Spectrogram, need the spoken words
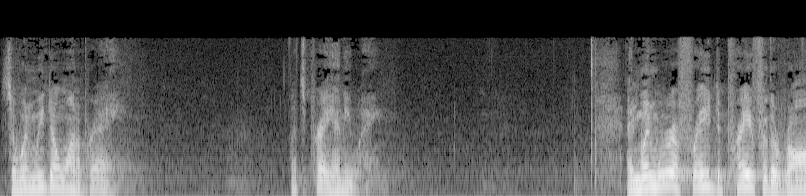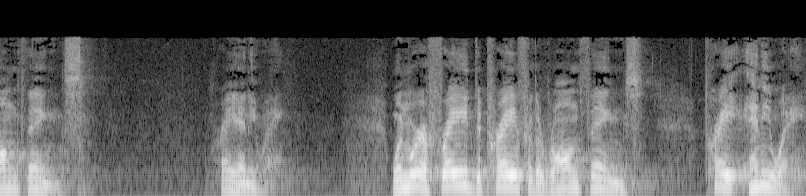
So when we don't want to pray, let's pray anyway. And when we're afraid to pray for the wrong things, pray anyway. When we're afraid to pray for the wrong things, pray anyway.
